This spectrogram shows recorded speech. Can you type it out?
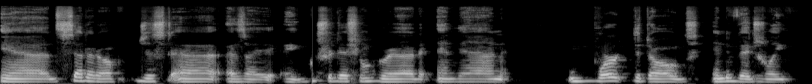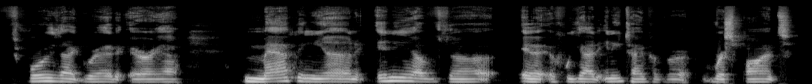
and set it up just uh, as a, a traditional grid and then worked the dogs individually through that grid area, mapping in any of the, if we got any type of a response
